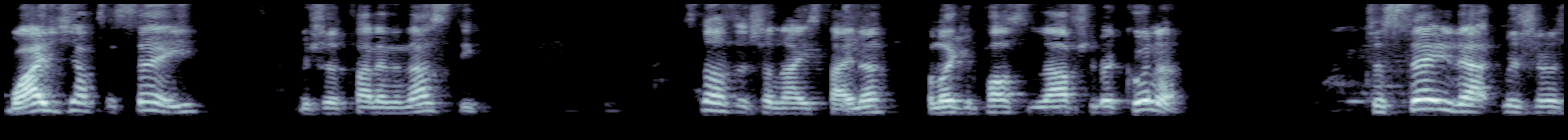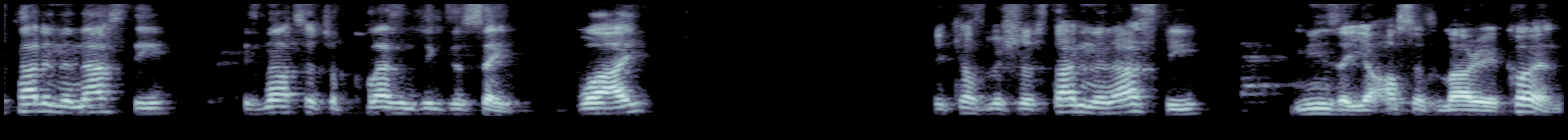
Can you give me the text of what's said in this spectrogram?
Why did you have to say the Nasti? It's not such a nice taina, but like a Apostle Nafshibekuna. To say that Mishatan in the Nasti is not such a pleasant thing to say. Why? Because Mishatan in the Nasti means that you're also to marry a Kohen.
